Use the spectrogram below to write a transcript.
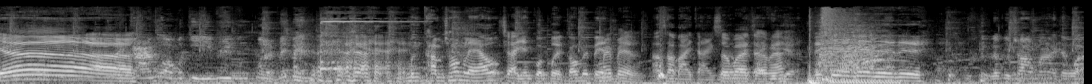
เย้การมึงออกมากี่ EP มึงเปิดไม่เป็น มึงทำช่องแล้วแต่ยังกดเปิดก็ไม่เป็นไม่เป็นเอาสบายใจกูสบายใจไหมขึ้นเยอะเด้เด้เด้เด้แล้วกูชอบมากจังหวะ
